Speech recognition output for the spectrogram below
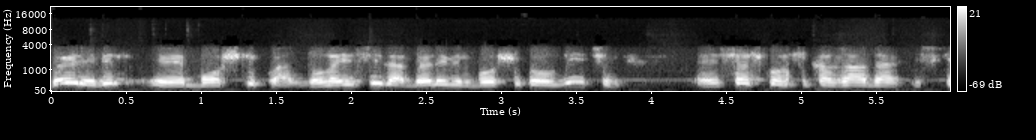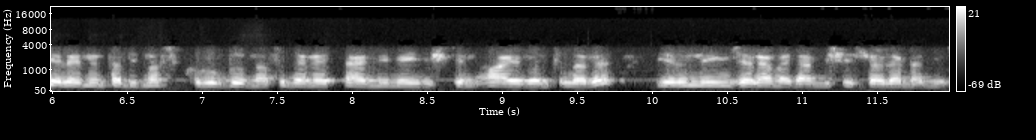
böyle bir e, boşluk var. Dolayısıyla böyle bir boşluk olduğu için e, söz konusu kazada iskelenin tabii nasıl kurulduğu, nasıl denetlendiğine ilişkin ayrıntıları yerinde incelemeden bir şey söylememiz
